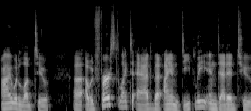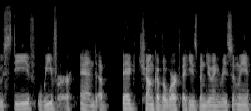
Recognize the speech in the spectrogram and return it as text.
I would love to. Uh, I would first like to add that I am deeply indebted to Steve Weaver and a big chunk of the work that he's been doing recently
